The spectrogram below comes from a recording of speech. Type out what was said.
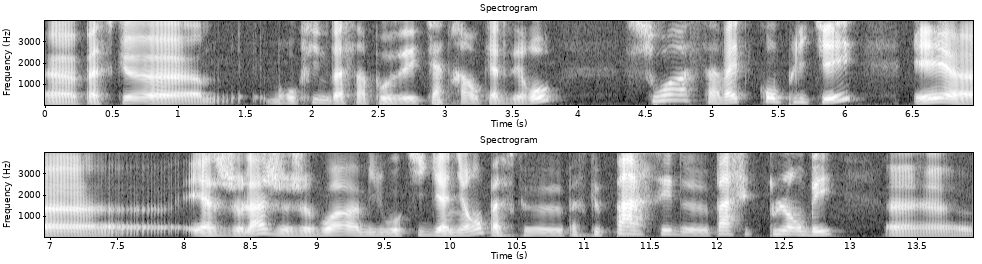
euh, parce que euh, Brooklyn va s'imposer 4-1 ou 4-0, soit ça va être compliqué. Et, et à ce jeu-là, je, vois Milwaukee gagnant parce que, parce que pas, assez de, pas assez de plan B euh,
